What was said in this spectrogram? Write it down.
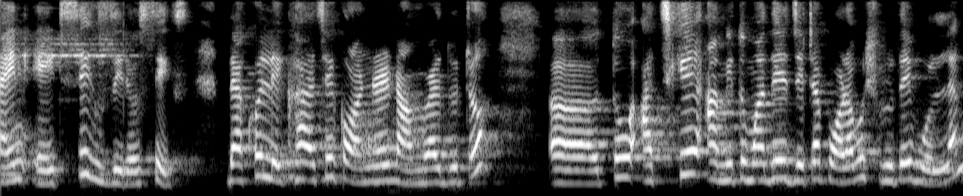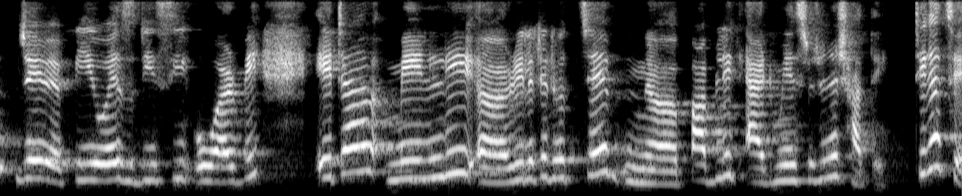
nine eight six zero six দেখো লেখা আছে কর্নারের নাম্বার দুটো। তো আজকে আমি তোমাদের যেটা পড়াবো শুরুতেই বললাম যে P O S D C O R B এটা মেনলি রিলেটেড হচ্ছে পাবলিক অ্যাডমিনিস্ট্রেশনের সাথে, ঠিক আছে?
